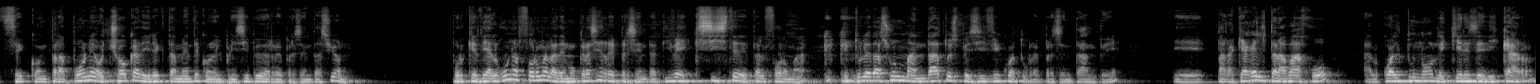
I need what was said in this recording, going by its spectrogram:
se contrapone o choca directamente con el principio de representación. Porque de alguna forma la democracia representativa existe de tal forma que tú le das un mandato específico a tu representante eh, para que haga el trabajo al cual tú no le quieres dedicar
